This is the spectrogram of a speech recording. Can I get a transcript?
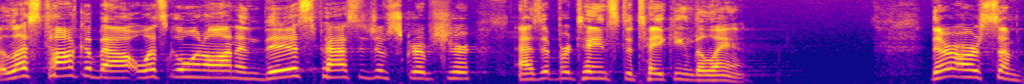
But let's talk about what's going on in this passage of Scripture as it pertains to taking the land. There are some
